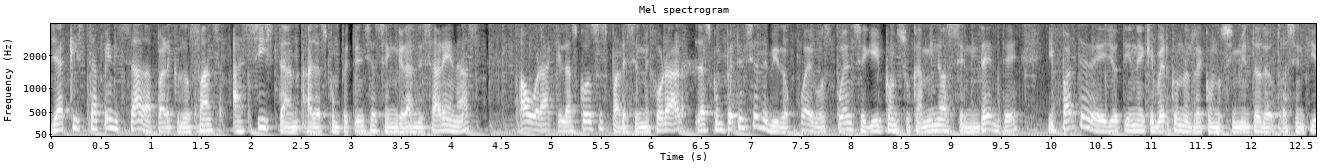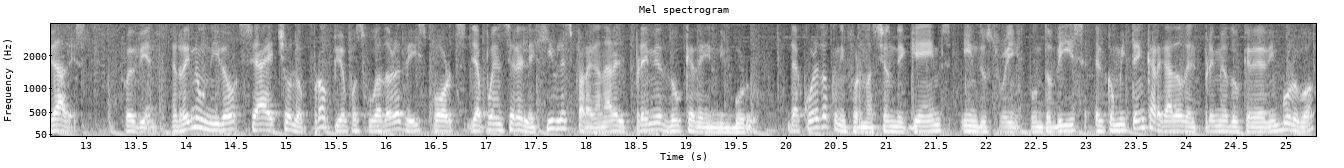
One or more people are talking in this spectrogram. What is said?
ya que está pensada para que los fans asistan a las competencias en grandes arenas, ahora que las cosas parecen mejorar, las competencias de videojuegos pueden seguir con su camino ascendente y parte de ello tiene que ver con el reconocimiento de otras entidades. Pues bien, en Reino Unido se ha hecho lo propio, pues jugadores de esports ya pueden ser elegibles para ganar el premio Duque de Edimburgo. De acuerdo con información de GamesIndustry.biz, el comité encargado del Premio Duque de Edimburgo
